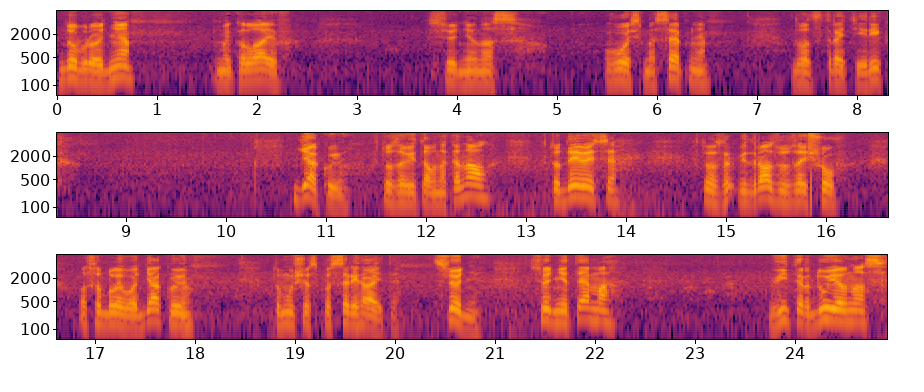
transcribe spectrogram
Доброго дня, Миколаїв. Сьогодні у нас 8 серпня, 23 рік. Дякую, хто завітав на канал, хто дивиться, хто відразу зайшов. Особливо дякую, тому що спостерігаєте. Сьогодні, сьогодні тема. Вітер дує в нас,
